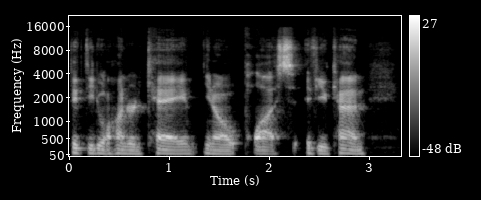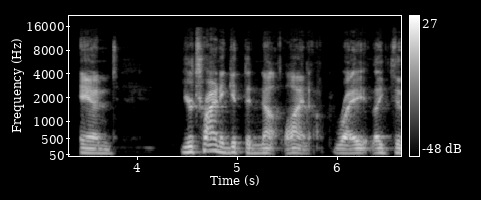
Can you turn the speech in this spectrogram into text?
50 to 100K, you know, plus if you can. And you're trying to get the nut lineup, right? Like the,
